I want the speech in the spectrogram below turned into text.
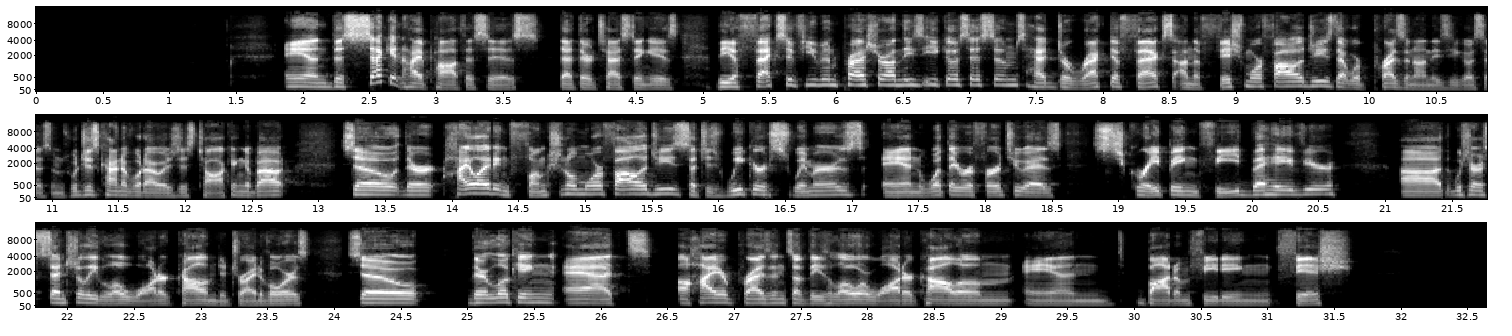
And the second hypothesis that they're testing is the effects of human pressure on these ecosystems had direct effects on the fish morphologies that were present on these ecosystems, which is kind of what I was just talking about. So they're highlighting functional morphologies such as weaker swimmers and what they refer to as scraping feed behavior, uh, which are essentially low water column detritivores. So they're looking at a higher presence of these lower water column and bottom feeding fish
